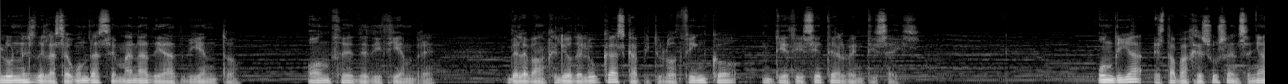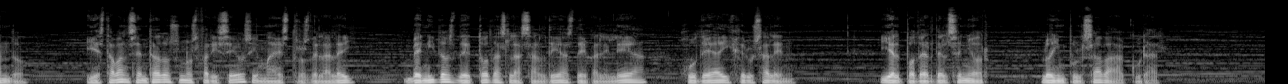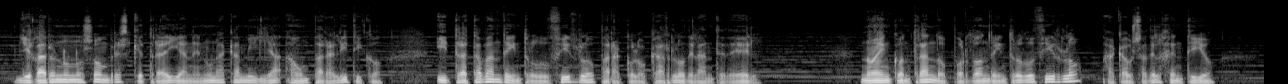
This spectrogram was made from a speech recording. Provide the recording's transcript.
lunes de la segunda semana de Adviento, 11 de diciembre, del Evangelio de Lucas capítulo 5, 17 al 26. Un día estaba Jesús enseñando, y estaban sentados unos fariseos y maestros de la ley, venidos de todas las aldeas de Galilea, Judea y Jerusalén, y el poder del Señor lo impulsaba a curar. Llegaron unos hombres que traían en una camilla a un paralítico y trataban de introducirlo para colocarlo delante de él. No encontrando por dónde introducirlo, a causa del gentío,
